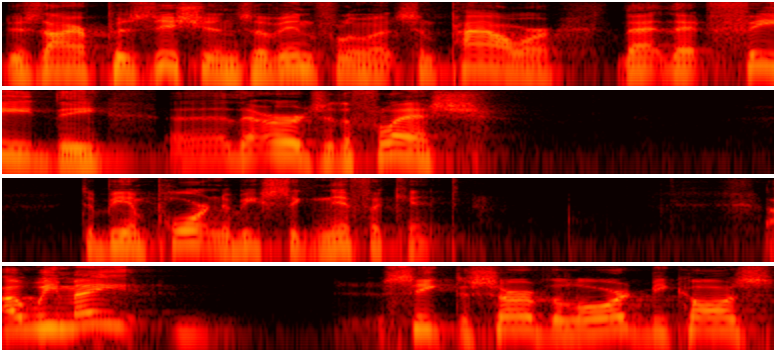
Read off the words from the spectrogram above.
desire positions of influence and power that, that feed the, uh, the urge of the flesh to be important, to be significant. Uh, we may seek to serve the Lord because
